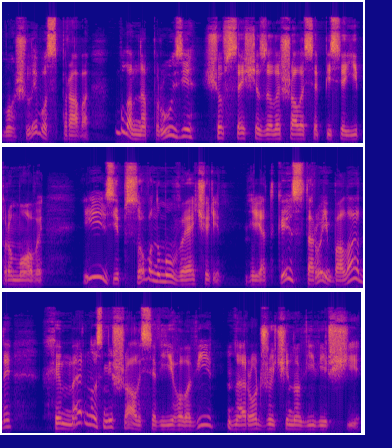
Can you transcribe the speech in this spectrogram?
Можливо, справа була в напрузі, що все ще залишалося після її промови, і зіпсованому вечорі. Рядки старої балади химерно змішалися в її голові, народжуючи нові вірші.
